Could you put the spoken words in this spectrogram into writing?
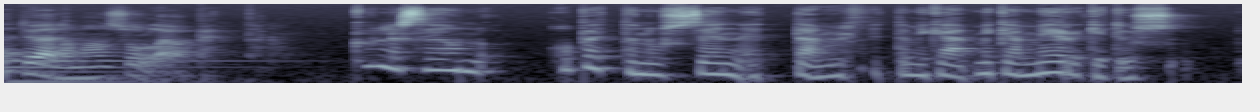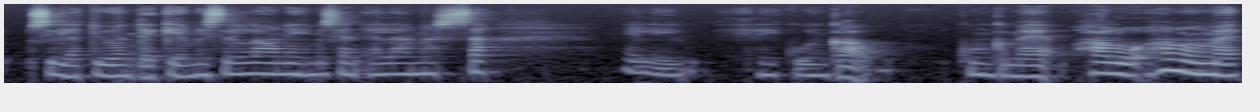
Mitä työelämä on sulle opettanut? Kyllä se on opettanut sen, että, että mikä, mikä merkitys sillä työn tekemisellä on ihmisen elämässä. Eli, eli kuinka, kuinka me halu, haluamme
